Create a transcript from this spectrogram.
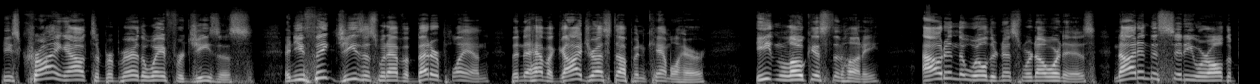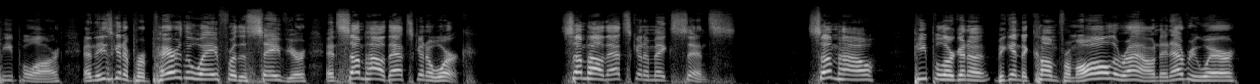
he's crying out to prepare the way for Jesus. And you think Jesus would have a better plan than to have a guy dressed up in camel hair, eating locusts and honey, out in the wilderness where no one is, not in the city where all the people are, and he's going to prepare the way for the Savior, and somehow that's going to work. Somehow that's going to make sense. Somehow people are going to begin to come from all around and everywhere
